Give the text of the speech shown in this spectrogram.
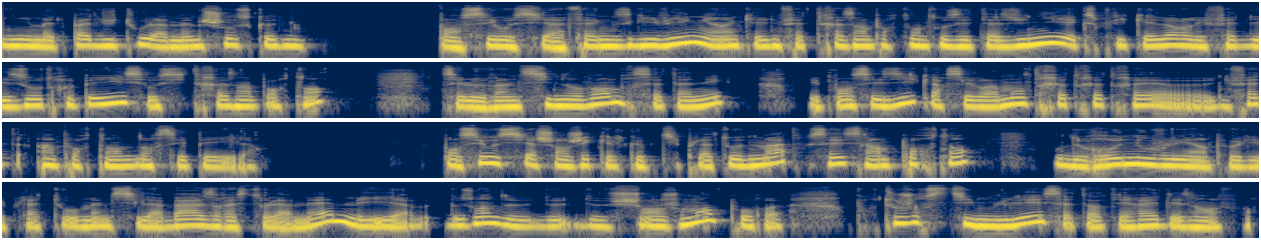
ils n'y mettent pas du tout la même chose que nous. Pensez aussi à Thanksgiving, hein, qui est une fête très importante aux États-Unis. Expliquez-leur les fêtes des autres pays, c'est aussi très important. C'est le 26 novembre cette année, mais pensez-y car c'est vraiment très très très euh, une fête importante dans ces pays-là. Pensez aussi à changer quelques petits plateaux de maths. Vous savez, c'est important de renouveler un peu les plateaux, même si la base reste la même, mais il y a besoin de, changements pour, pour toujours stimuler cet intérêt des enfants.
